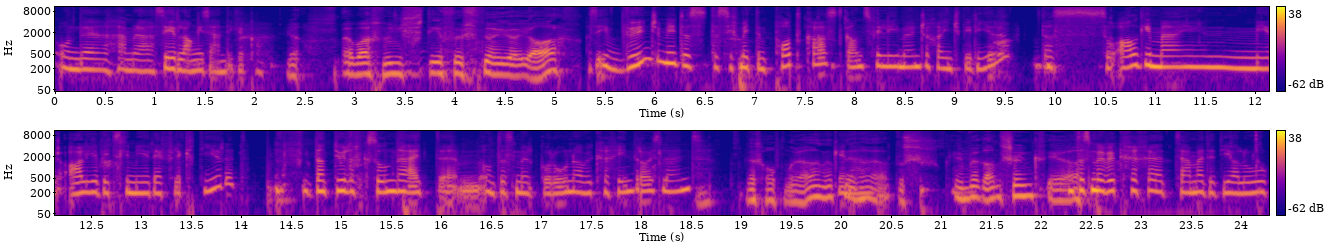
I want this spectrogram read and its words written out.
Und äh, haben wir auch sehr lange Sendungen gehabt. Ja. Was wünschst du dir fürs neue Jahr? Also ich wünsche mir, dass, dass ich mit dem Podcast ganz viele Menschen kann inspirieren kann. Dass so allgemein wir alle ein bisschen mehr reflektieren. Und natürlich Gesundheit ähm, und dass wir Corona wirklich hinter uns lassen. Das hoffen wir auch natürlich. Genau. Ja, das war immer ganz schön. Gewesen, ja. Und dass wir wirklich äh, zusammen den Dialog,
